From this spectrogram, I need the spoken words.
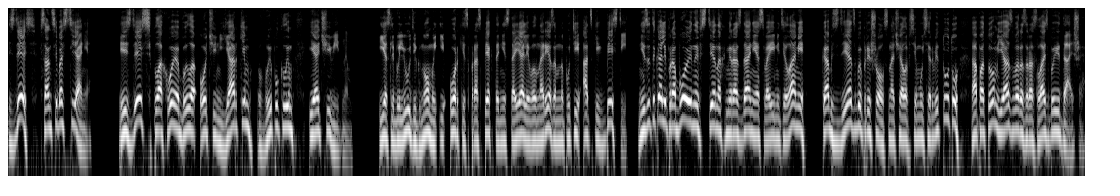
здесь, в Сан-Себастьяне. И здесь плохое было очень ярким, выпуклым и очевидным. Если бы люди, гномы и орки с проспекта не стояли волнорезом на пути адских бестий, не затыкали пробоины в стенах мироздания своими телами, капздец бы пришел сначала всему сервитуту, а потом язва разрослась бы и дальше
